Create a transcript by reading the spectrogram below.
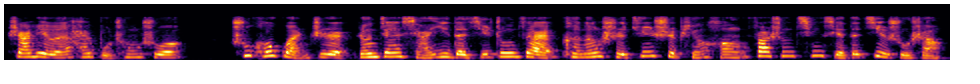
沙利文还补充说，出口管制仍将狭义地集中在可能使军事平衡发生倾斜的技术上。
